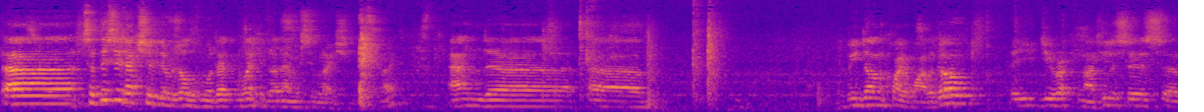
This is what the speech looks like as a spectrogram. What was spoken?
Uh, so this is actually the result of mole- molecular dynamic simulation, right? And uh, um, it's been done quite a while ago. You, you recognize helices, uh,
